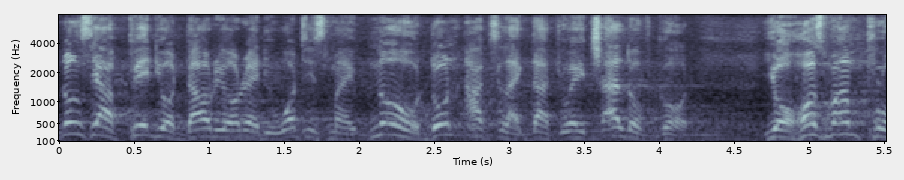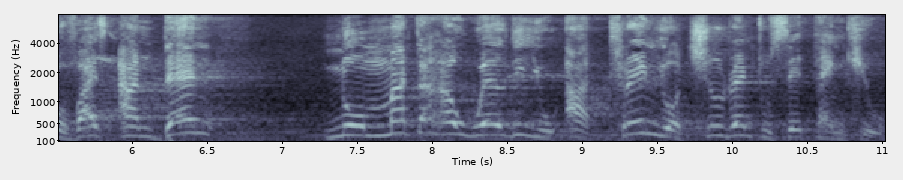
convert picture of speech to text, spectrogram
Don't say i've paid your dowry already. What is my no don't act like that. You're a child of god. Your husband provides and then no matter how wealthy you are train your children to say thank you.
